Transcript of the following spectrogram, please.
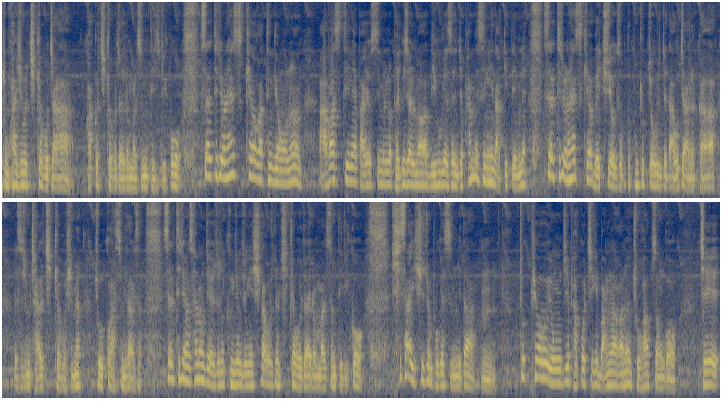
좀 관심을 지켜보자 가껏 지켜보자 이런 말씀을 드리고 셀트리온 헬스케어 같은 경우는 아바스틴의 바이오시밀러 베그젤마가 미국에서 이제 판매 승인이 났기 때문에 셀트리온 헬스케어 매출이 여기서부터 본격적으로 이제 나오지 않을까 그래서 좀 잘 지켜보시면 좋을 것 같습니다. 그래서 셀트리온 삼형제 여전히 긍정적인 시각으로 좀 지켜보자 이런 말씀 드리고 시사 이슈 좀 보겠습니다. 음, 투표 용지 바꿔치기 막 나가는 조합 선거 제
